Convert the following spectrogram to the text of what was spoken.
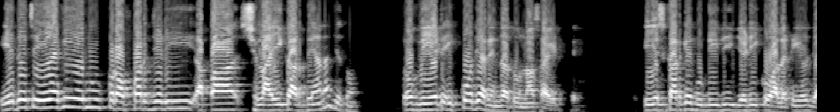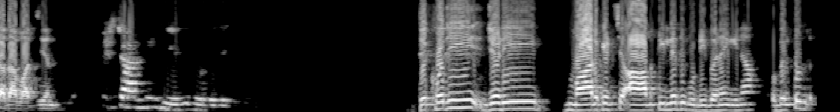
ਇਹਦੇ 'ਚ ਇਹ ਹੈ ਕਿ ਇਹਨੂੰ ਪ੍ਰੋਪਰ ਜਿਹੜੀ ਆਪਾਂ ਸਿਲਾਈ ਕਰਦੇ ਆ ਨਾ ਜਦੋਂ ਉਹ weight ਇੱਕੋ ਜਿਹਾ ਰਹਿੰਦਾ ਦੋਨਾਂ ਸਾਈਡ ਤੇ। ਇਸ ਕਰਕੇ ਗੁੱਡੀ ਦੀ ਜਿਹੜੀ ਕੁਆਲਿਟੀ ਉਹ ਜ਼ਿਆਦਾ ਵੱਧ ਜਾਂਦੀ ਹੈ। ਸਟਾਰਟਿੰਗ ਦੀ ਇਹਦੀ ਗੁੱਡੇ ਦੀ ਦੇਖੋ ਜੀ ਜਿਹੜੀ ਮਾਰਕੀਟ 'ਚ ਆਮ ਤੀਲੇ ਦੀ ਗੁੱਡੀ ਬਣੇਗੀ ਨਾ ਉਹ ਬਿਲਕੁਲ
